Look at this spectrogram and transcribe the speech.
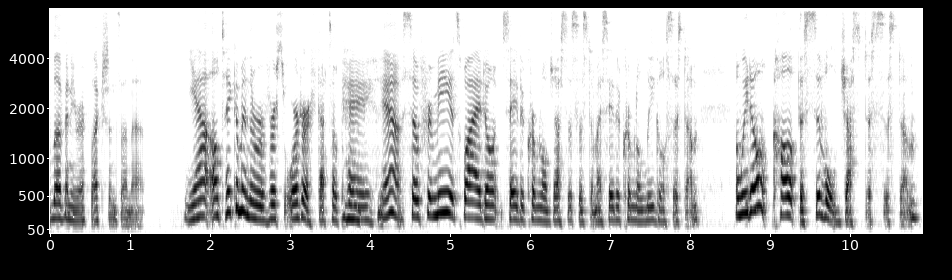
love any reflections on that. Yeah, I'll take them in the reverse order if that's okay. Mm, yeah. So for me, it's why I don't say the criminal justice system, I say the criminal legal system. And we don't call it the civil justice system.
